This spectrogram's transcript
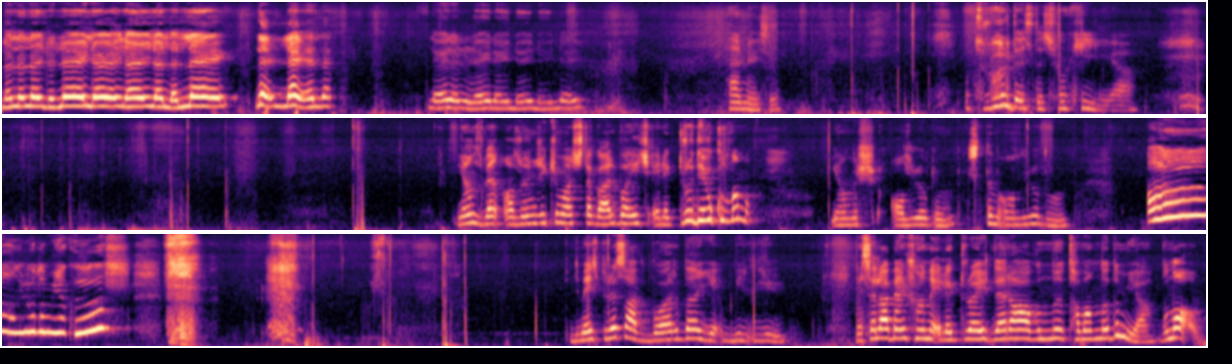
La la la la la la la la la la la la la Lay lay lay lay lay lay lay. Her neyse. Bu troll deste çok iyi ya. Yalnız ben az önceki maçta galiba hiç elektro devi kullanmam. Yanlış alıyordum. Cidden alıyordum. Aa alıyordum ya kız. Demet Pires abi bu arada Mesela ben şu anda elektro ejderha avını tamamladım ya. Buna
